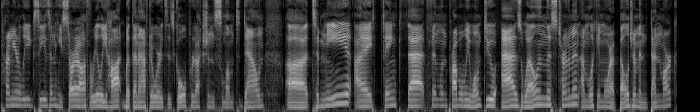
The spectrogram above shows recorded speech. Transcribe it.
Premier League season. He started off really hot, but then afterwards his goal production slumped down. Uh, to me, I think that Finland probably won't do as well in this tournament. I'm looking more at Belgium and Denmark,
